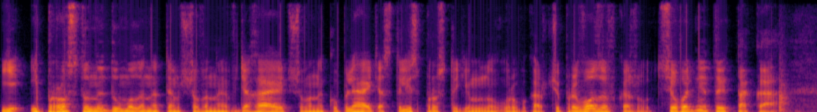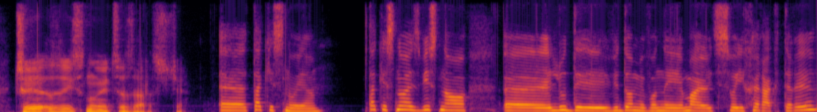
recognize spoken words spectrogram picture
і, і просто не думали над тим, що вони вдягають, що вони купляють, а стиліст просто їм, ну, грубо кажучи, привозив, кажу, «От сьогодні ти така. Чи існує це зараз ще? Е, так існує. Так існує, звісно, е, люди відомі, вони мають свої характери.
